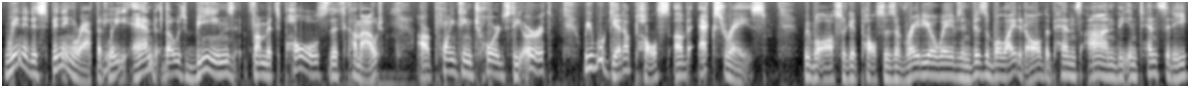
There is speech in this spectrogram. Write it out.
When it is spinning rapidly and those beams from its poles that come out are pointing towards the Earth, we will get a pulse of X-rays. We will also get pulses of radio waves and visible light. It all depends on the intensity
